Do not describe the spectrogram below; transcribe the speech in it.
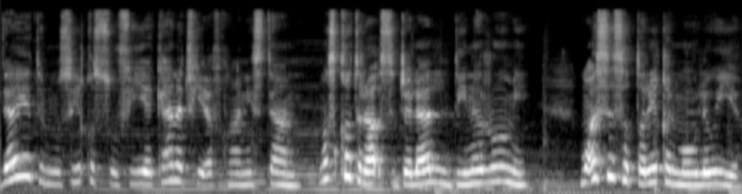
بداية الموسيقى الصوفية كانت في أفغانستان مسقط رأس جلال الدين الرومي مؤسس الطريقة المولوية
